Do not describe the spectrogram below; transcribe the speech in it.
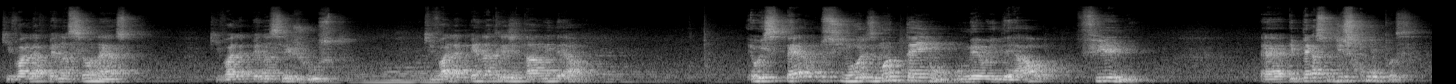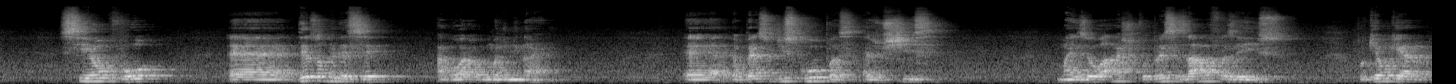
que vale a pena ser honesto que vale a pena ser justo, que vale a pena acreditar no ideal. eu espero que os senhores mantenham o meu ideal firme é, e peço desculpas se eu vou é, desobedecer agora alguma liminar. É, eu peço desculpas à justiça, mas eu acho que eu precisava fazer isso, porque eu quero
